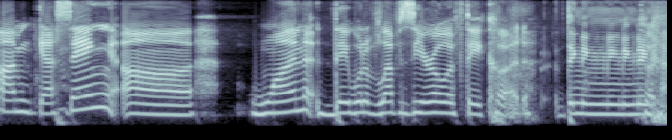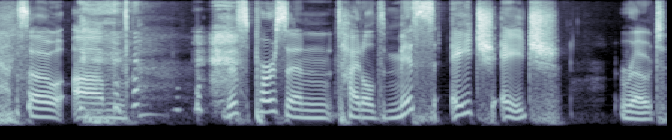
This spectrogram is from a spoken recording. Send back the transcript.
I'm guessing uh one they would have left zero if they could. Ding, ding, ding, ding, ding. Could have. So, um, this person titled Miss HH wrote,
